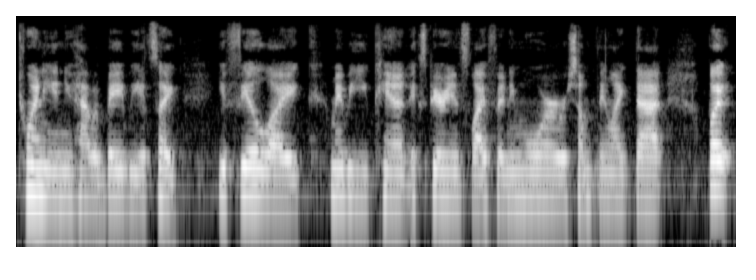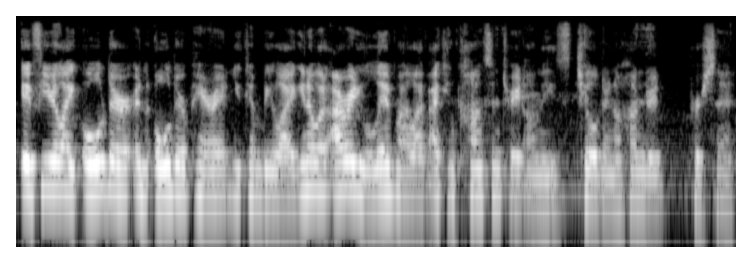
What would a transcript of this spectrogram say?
twenty and you have a baby, it's like you feel like maybe you can't experience life anymore or something like that. But if you're like older, an older parent, you can be like, you know what, I already lived my life. I can concentrate on these children a hundred percent.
